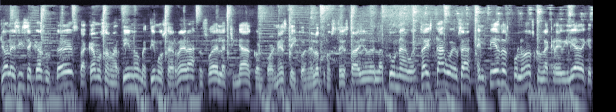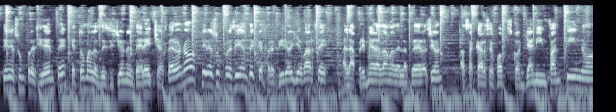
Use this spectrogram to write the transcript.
yo les hice caso a ustedes, sacamos a Martino, metimos a Herrera, pues fue de la chingada con, con este y con el otro, usted estaba yendo de la tuna, güey. Pues ahí está, güey, o sea, empiezas por lo menos con la credibilidad de que tienes un presidente que toma las decisiones derechas, pero no, tienes un presidente que prefirió llevarse a la primera dama de la federación a sacarse fotos con Gianni Infantino,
